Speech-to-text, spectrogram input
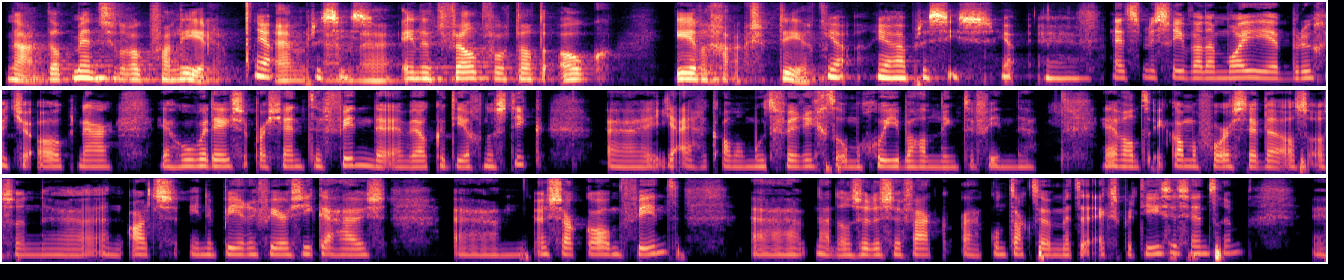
nou, dat mensen er ook van leren. Ja, en, precies. en, eh, in het veld wordt dat ook eerder geaccepteerd. ja, ja, precies. Ja. Het is misschien wel een mooi eh, bruggetje ook naar ja, hoe we deze patiënten vinden en welke diagnostiek eh, je eigenlijk allemaal moet verrichten om een goede behandeling te vinden. Hè, want ik kan me voorstellen als, als een, eh, een arts in een perifeer ziekenhuis ehm, een sarcoom vindt, eh, nou, dan zullen ze vaak eh, contact hebben met een expertisecentrum. Eh,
